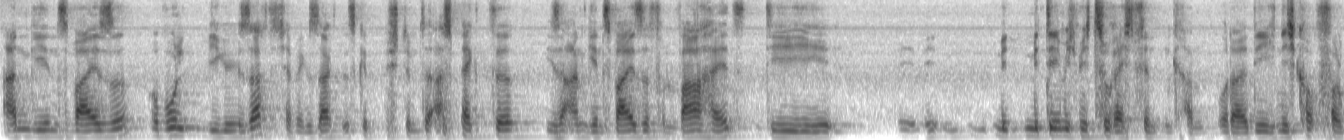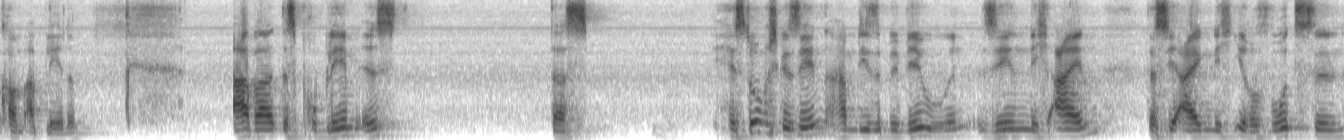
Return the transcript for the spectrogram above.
Angehensweise, obwohl, wie gesagt, ich habe ja gesagt, es gibt bestimmte Aspekte dieser Angehensweise von Wahrheit, die mit, mit dem ich mich zurechtfinden kann oder die ich nicht vollkommen ablehne. Aber das Problem ist, dass historisch gesehen haben diese Bewegungen sehen nicht ein, dass sie eigentlich ihre Wurzeln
